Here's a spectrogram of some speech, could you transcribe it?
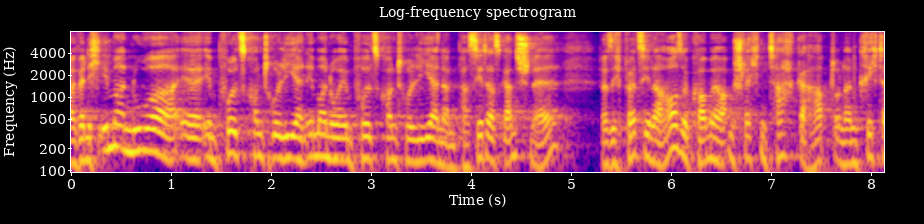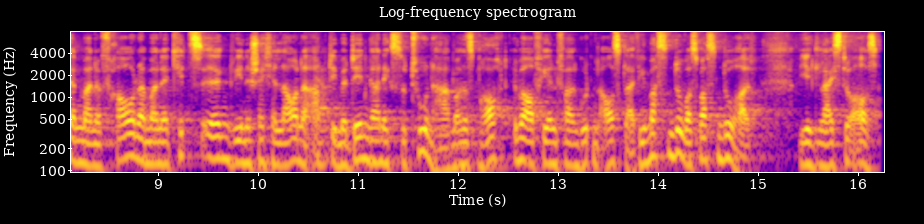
Weil wenn ich immer nur äh, Impuls kontrollieren, immer nur Impuls kontrollieren, dann passiert das ganz schnell, dass ich plötzlich nach Hause komme, habe einen schlechten Tag gehabt und dann kriegt dann meine Frau oder meine Kids irgendwie eine schlechte Laune ab, ja. die mit denen gar nichts zu tun haben. Also es braucht immer auf jeden Fall einen guten Ausgleich. Wie machst denn du? Was machst denn du, Ralf? Wie gleichst du aus?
